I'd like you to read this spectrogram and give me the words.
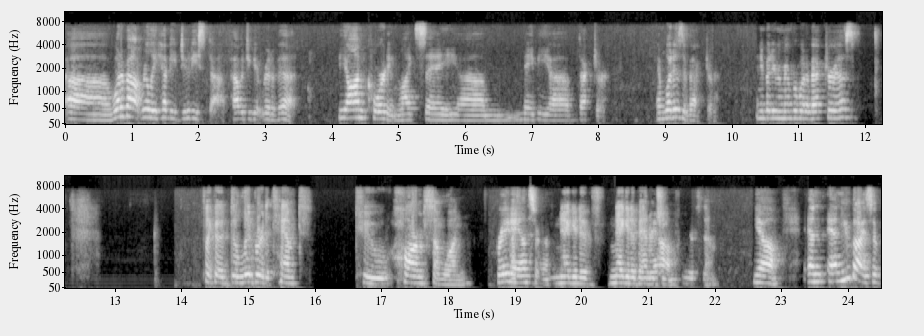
Uh, what about really heavy duty stuff? How would you get rid of it? Beyond cording, like say um, maybe a vector. And what is a vector? Anybody remember what a vector is? It's like a deliberate attempt to harm someone. Great answer. Negative, negative energy Yeah. towards them. Yeah, and and you guys have,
